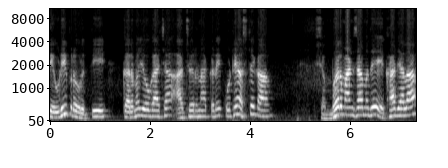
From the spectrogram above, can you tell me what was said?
तेवढी प्रवृत्ती कर्मयोगाच्या आचरणाकडे कुठे असते का? शंभर माणसामध्ये एखाद्याला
